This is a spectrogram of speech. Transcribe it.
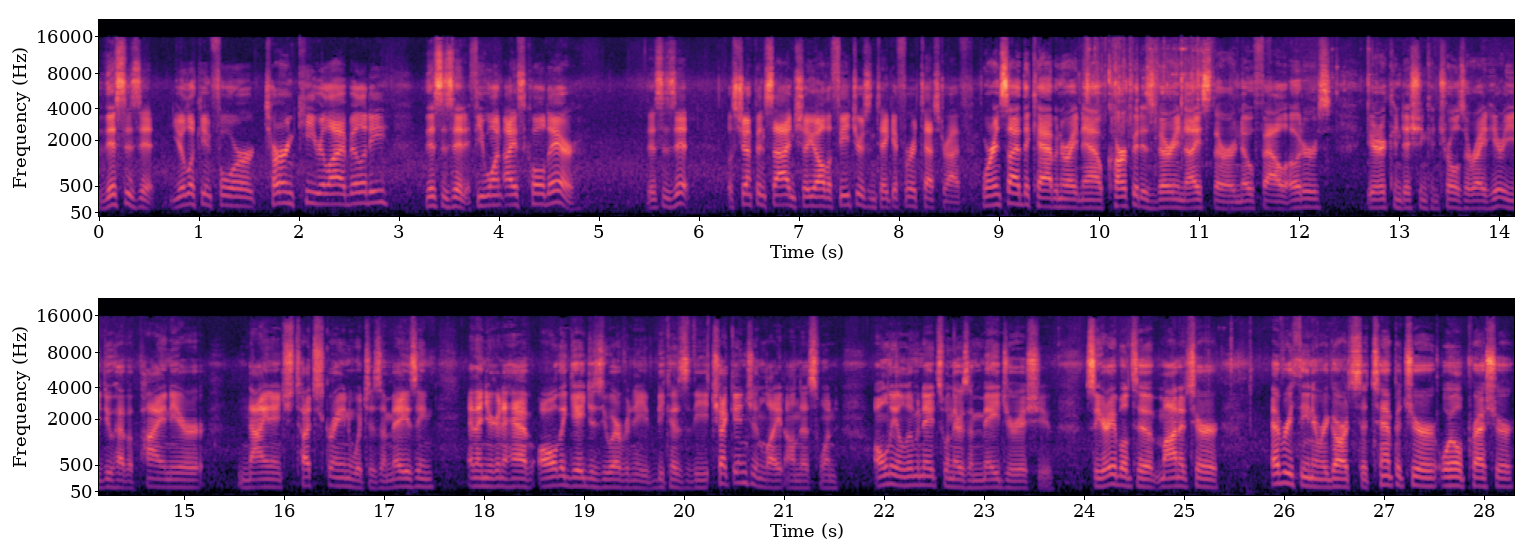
this is it. You're looking for turnkey reliability, this is it. If you want ice cold air, this is it. Let's jump inside and show you all the features and take it for a test drive. We're inside the cabin right now. Carpet is very nice. There are no foul odors. Your air condition controls are right here. You do have a Pioneer 9-inch touchscreen, which is amazing. And then you're gonna have all the gauges you ever need because the check engine light on this one only illuminates when there's a major issue. So you're able to monitor everything in regards to temperature, oil pressure,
